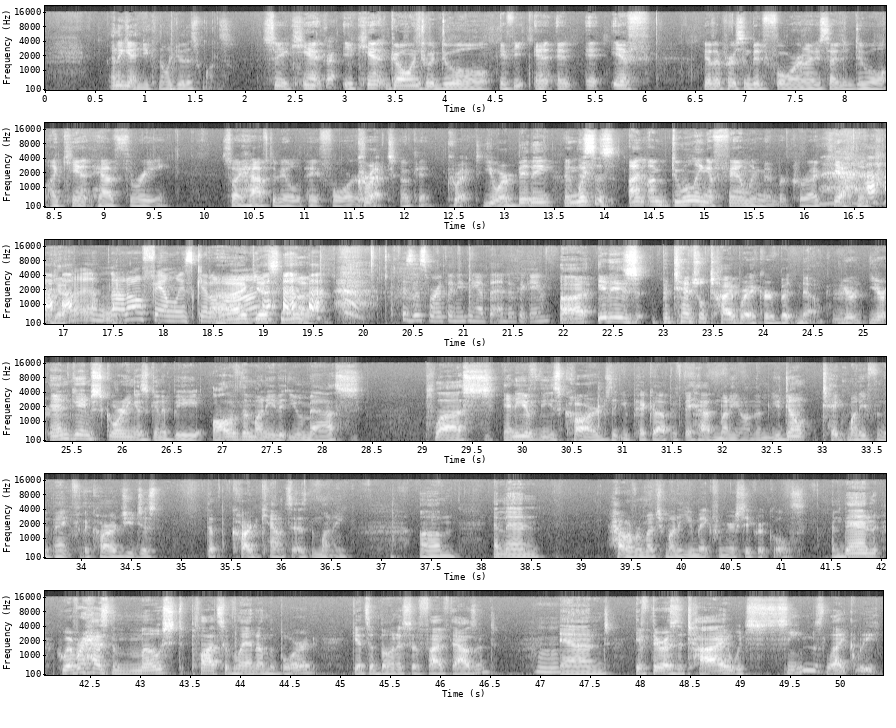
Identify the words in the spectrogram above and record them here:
And again, you can only do this once. So you can't Okay. you can't go into a duel if you and, and, and if the other person bid four and I decide to duel, I can't have three, so I have to be able to pay four. Correct. Okay. Correct. You are bidding. And this is I'm I'm dueling a family member, correct? Yeah. yeah. Not all families get along. I guess not. Is this worth anything at the end of the game? Uh, it is potential tiebreaker, but no. Your your end game scoring is going to be all of the money that you amass, plus any of these cards that you pick up if they have money on them. You don't take money from the bank for the cards. You just the card counts as the money, um, and then however much money you make from your secret goals. And then whoever has the most plots of land on the board gets a bonus of 5,000. Hmm. And if there is a tie, which seems likely,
